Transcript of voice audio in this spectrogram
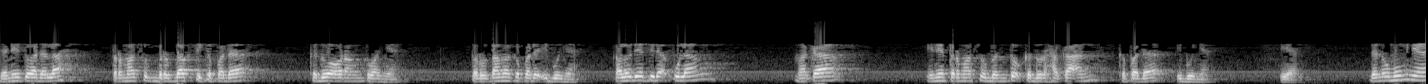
dan itu adalah termasuk berbakti kepada kedua orang tuanya, terutama kepada ibunya. Kalau dia tidak pulang, maka ini termasuk bentuk kedurhakaan kepada ibunya. Ya. Dan umumnya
